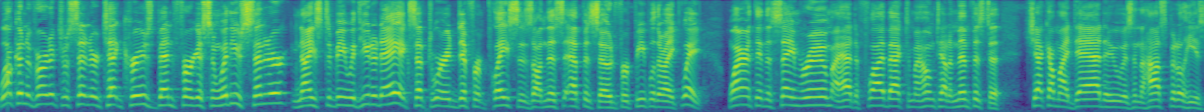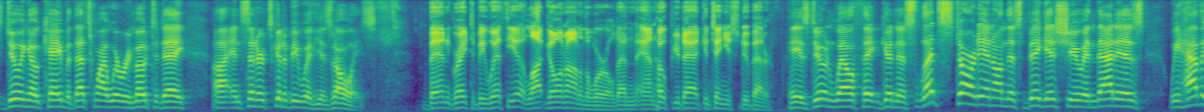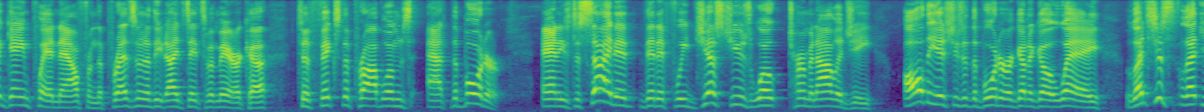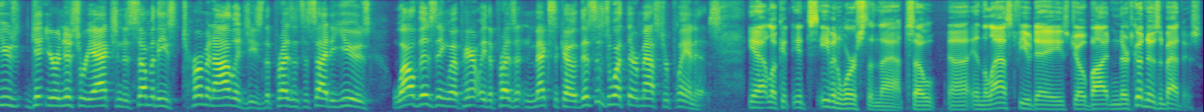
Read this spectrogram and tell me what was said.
Welcome to Verdict with Senator Ted Cruz, Ben Ferguson with you. Senator, nice to be with you today, except we're in different places on this episode for people that are like, wait, why aren't they in the same room? I had to fly back to my hometown of Memphis to check on my dad who was in the hospital. He is doing okay, but that's why we're remote today. Uh, and Senator, it's good to be with you as always. Ben, great to be with you. A lot going on in the world, and, and hope your dad continues to do better. He is doing well, thank goodness. Let's start in on this big issue, and that is we have a game plan now from the President of the United States of America to fix the problems at the border. And he's decided that if we just use woke terminology, all the issues at the border are going to go away. Let's just let you get your initial reaction to some of these terminologies the president's decided to use while visiting apparently the president in Mexico. This is what their master plan is. Yeah, look, it, it's even worse than that. So, uh, in the last few days, Joe Biden, there's good news and bad news.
